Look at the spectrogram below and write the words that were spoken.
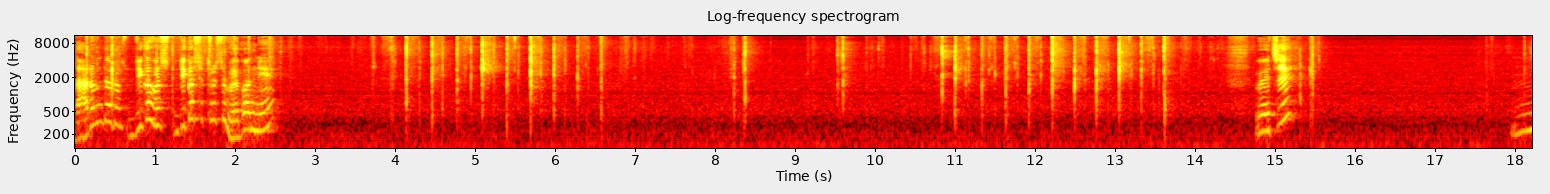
나름대로 네가 왜 네가 스트레스를 왜 받니? 왜지? 음?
